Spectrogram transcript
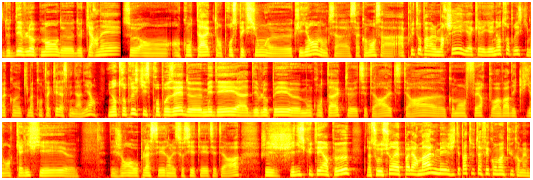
de développement de, de carnet, en, en, contact, en prospection euh, client. Donc, ça, ça commence à, plutôt pas mal marcher. Il y a, il y a une entreprise qui m'a contacté la semaine dernière. Une entreprise qui se proposait de m'aider à développer euh, mon contact, etc., etc. comment faire pour avoir des clients qualifiés des gens haut placés dans les sociétés, etc. J'ai discuté un peu. La solution n'avait pas l'air mal, mais j'étais pas tout à fait convaincu quand même.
